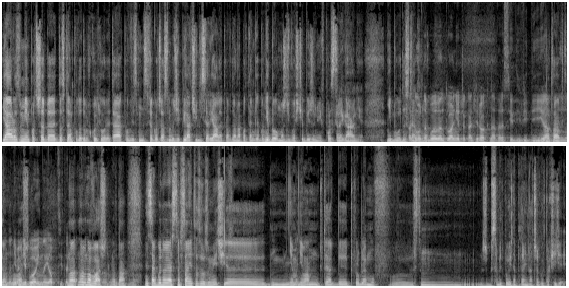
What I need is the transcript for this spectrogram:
ja rozumiem potrzebę dostępu do dóbr kultury, tak jak powiedzmy swego czasu ludzie piracili seriale, prawda, na potęgę, bo nie było możliwości obejrzenia ich w Polsce legalnie, nie było dostępne. Tak, można było ewentualnie czekać rok na wersję DVD, no albo, tak, no, tak, no, nie, wiem, nie było innej opcji. Tak no, no, no właśnie, prawda, mhm. więc jakby no ja jestem w stanie to zrozumieć, e, nie, nie mam tutaj jakby problemów e, z tym, żeby sobie odpowiedzieć na pytanie, dlaczego tak się dzieje.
